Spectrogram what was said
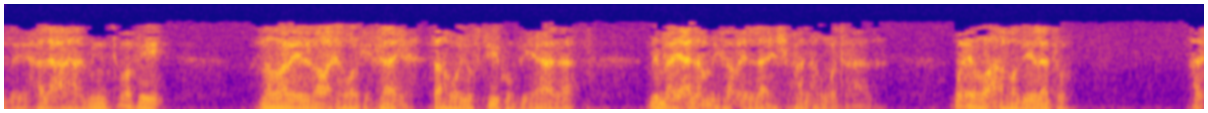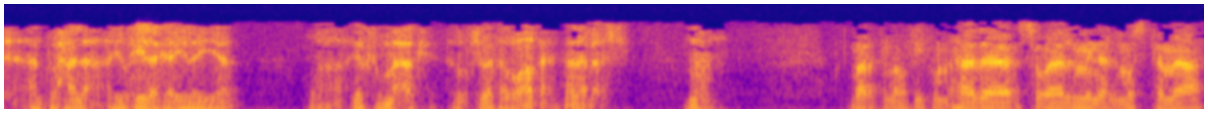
الذي خلعها منك وفي نظره البركة والكفاية فهو يفتيكم في هذا. بما يعلم من شرع الله سبحانه وتعالى. وإن رأى فضيلته أن تحال أن يحيلك إلي ويكتب معك صفة الواقع فلا بأس. نعم. بارك الله فيكم. هذا سؤال من المستمع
